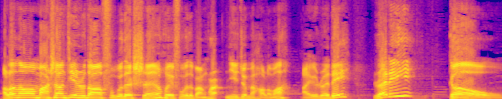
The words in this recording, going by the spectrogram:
好了，那么马上进入到复古的神回复的板块，你准备好了吗？Are you ready? Ready? Go!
